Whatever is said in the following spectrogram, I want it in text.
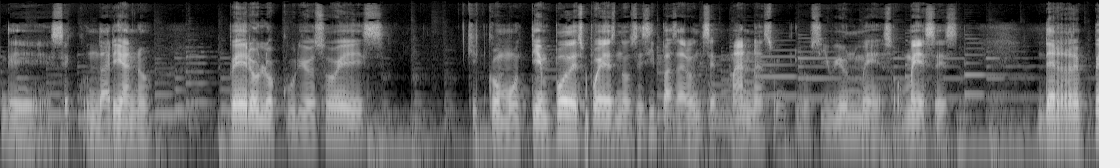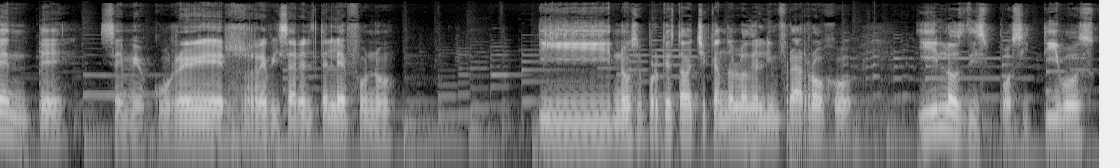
de secundariano pero lo curioso es que como tiempo después, no sé si pasaron semanas o inclusive un mes o meses, de repente se me ocurre revisar el teléfono y no sé por qué estaba checando lo del infrarrojo y los dispositivos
